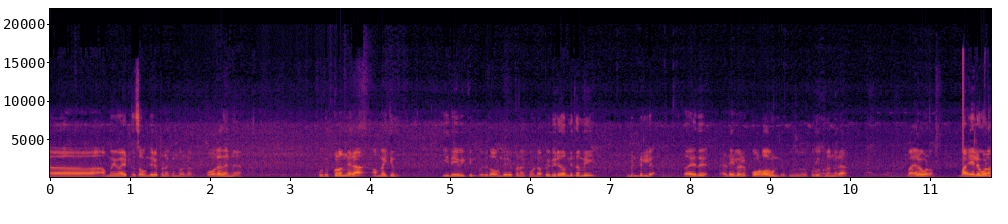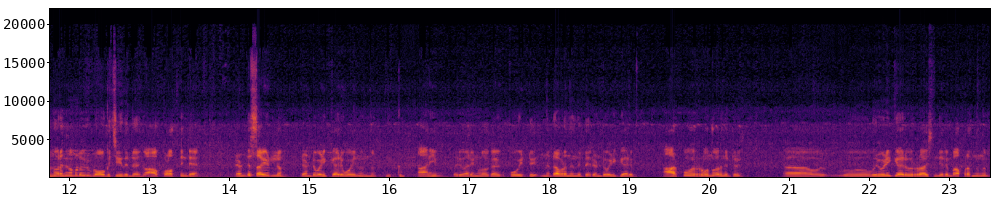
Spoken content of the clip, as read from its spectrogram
അമ്മയുമായിട്ടുള്ള അമ്മയുമായിട്ട് സൗന്ദര്യപ്പിണക്കം പോലെ പോലെ തന്നെ പുതുക്കുളങ്ങര അമ്മയ്ക്കും ഈ ദേവിക്കും ഒരു സൗന്ദര്യപ്പിണക്കമുണ്ട് അപ്പോൾ ഇവർ തമ്മിൽ തമ്മിൽ മിണ്ടില്ല. അതായത് ഇടയിലൊരു കുളമുണ്ട്. പുതുക്കുളങ്ങര വയലകുളം വയലകുളം എന്ന് പറഞ്ഞാൽ നമ്മളൊരു വ്ളോഗ് ചെയ്തിട്ടുണ്ടായിരുന്നു. ആ കുളത്തിന്റെ രണ്ട് സൈഡിലും രണ്ട് വഴിക്കാർ പോയി നിന്ന് നിൽക്കും. ആനയും പരിവാരങ്ങളൊക്കെ പോയിട്ട് എന്നിട്ട് അവിടെ നിന്നിട്ട് രണ്ട് വഴിക്കാരും ആർപ്പോ വരണോ എന്ന് പറഞ്ഞിട്ട് ഒരു വഴിക്കാർ ഒരു പ്രാവശ്യം ചെല്ലുമ്പോൾ അപ്പുറത്ത് നിന്നും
